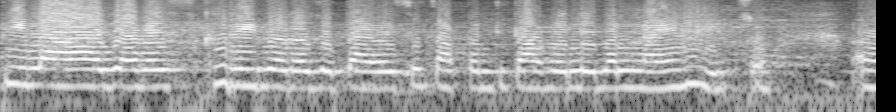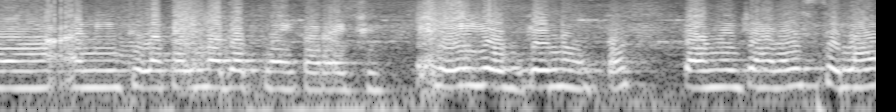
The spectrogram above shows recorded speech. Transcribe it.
तिला ज्यावेळेस खरी गरज आहे त्यावेळेसच आपण तिथं अवेलेबल नाही राहायचो. आणि तिला काही मदत नाही करायची. हे योग्य नव्हतं. त्यामुळे ज्यावेळेस तिला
